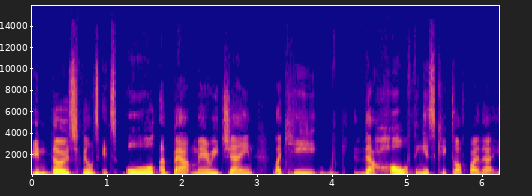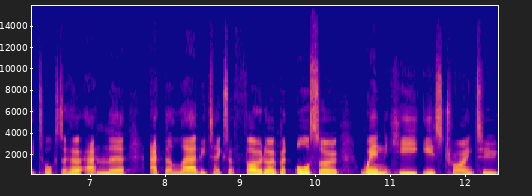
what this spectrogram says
in those films it's all about mary jane like he the whole thing is kicked off by that he talks to her at the mm. at the lab he takes a photo but also when he is trying to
